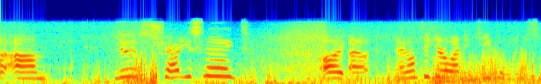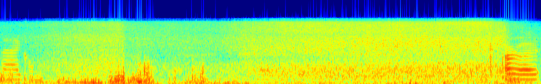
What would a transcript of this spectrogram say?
But um, this trout you snagged, I, I I don't think you're allowed to keep them when you snag them. All right.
